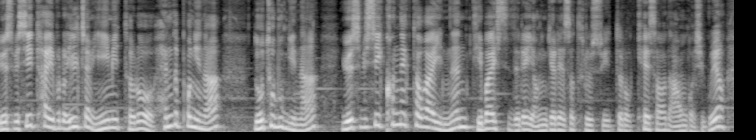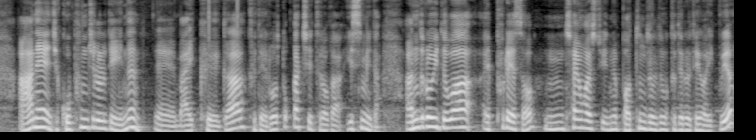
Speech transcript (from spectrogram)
USB-C 타입으로 1.2m로 핸드폰이나 노트북이나 USB-C 커넥터가 있는 디바이스들에 연결해서 들을 수 있도록 해서 나온 것이고요. 안에 이제 고품질로 되어 있는 예, 마이크가 그대로 똑같이 들어가 있습니다. 안드로이드와 애플에서 음, 사용할 수 있는 버튼들도 그대로 되어 있고요.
